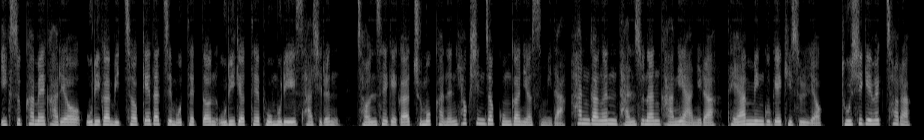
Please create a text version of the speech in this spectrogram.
익숙함에 가려 우리가 미처 깨닫지 못했던 우리 곁의 보물이 사실은 전 세계가 주목하는 혁신적 공간이었습니다. 한강은 단순한 강이 아니라 대한민국의 기술력, 도시계획 철학,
